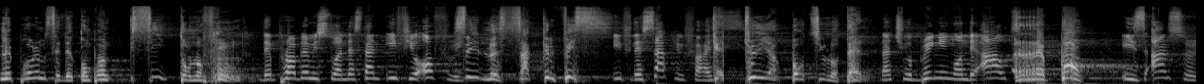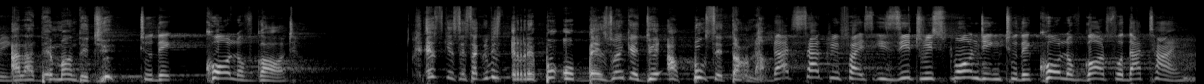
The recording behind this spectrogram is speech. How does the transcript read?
Le problème c'est de comprendre si ton offrande, The problem is to understand if your offering, si le sacrifice if the que sacrifice tu apportes sur l'autel that you're bringing on the altar répond is answering à la demande de Dieu. to the call of God. Est-ce que ce sacrifice répond aux besoins que Dieu a pour ce temps-là? That sacrifice, is it responding to the call of God for that time?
